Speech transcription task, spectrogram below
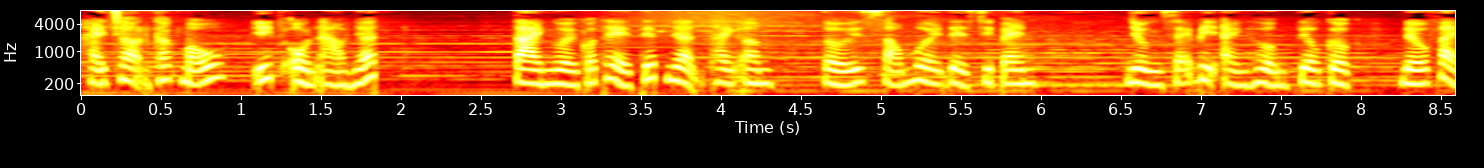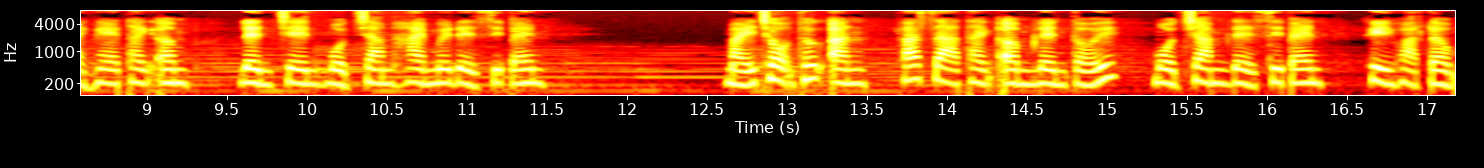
hãy chọn các mẫu ít ồn ào nhất. Tai người có thể tiếp nhận thanh âm tới 60 decibel nhưng sẽ bị ảnh hưởng tiêu cực nếu phải nghe thanh âm lên trên 120 decibel. Máy trộn thức ăn phát ra thanh âm lên tới 100 decibel khi hoạt động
